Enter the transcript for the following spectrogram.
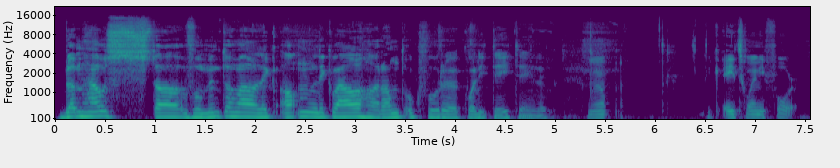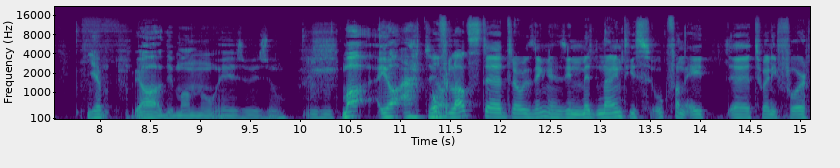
Blumhouse staat voor mij toch wel, like, altijd, like, wel garant ook voor kwaliteit, eigenlijk. Ja. Like A24. Yep. Ja, die man nou, eh, sowieso. Maar, ja, echt... Ja. Overlaatst eh, trouwens dingen gezien, mid-90s, ook van A24.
